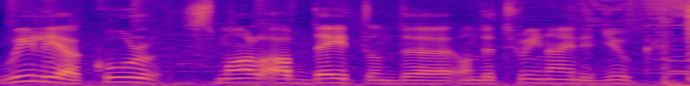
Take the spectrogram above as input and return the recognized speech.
really a cool small update on the, on the 390 Duke.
